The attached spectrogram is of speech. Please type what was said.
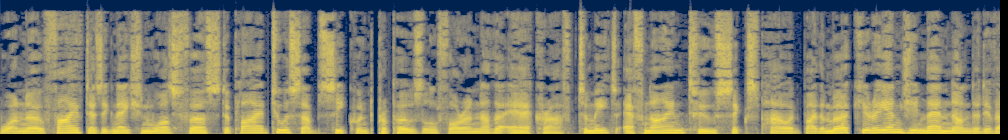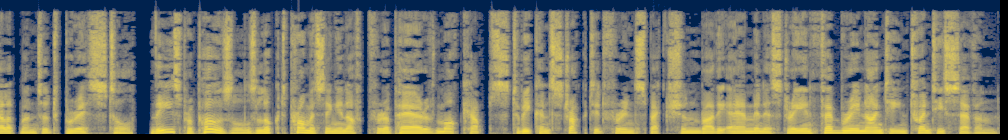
105 designation was first applied to a subsequent proposal for another aircraft to meet F926 powered by the Mercury engine then under development at Bristol. These proposals looked promising enough for a pair of mock-ups to be constructed for inspection by the Air Ministry in February 1927.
